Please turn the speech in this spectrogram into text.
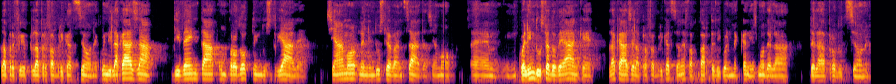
la, pre, la prefabbricazione, quindi la casa diventa un prodotto industriale, siamo nell'industria avanzata, siamo in quell'industria dove anche la casa e la prefabbricazione fa parte di quel meccanismo della, della produzione.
